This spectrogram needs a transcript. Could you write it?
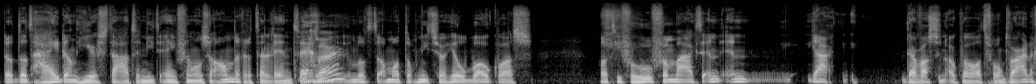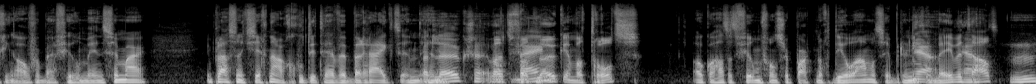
dat, dat hij dan hier staat en niet een van onze andere talenten. Echt waar? Om- Omdat het allemaal toch niet zo heel woke was wat die Verhoeven maakte. En, en ja, daar was toen ook wel wat verontwaardiging over bij veel mensen. Maar in plaats van dat je zegt, nou goed, dit hebben we bereikt. En, wat en leuk, wat, wat, wat leuk en wat trots. Ook al had het Filmfonds er part nog deel aan, want ze hebben er niet Ja, aan meebetaald. ja. Mhm.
